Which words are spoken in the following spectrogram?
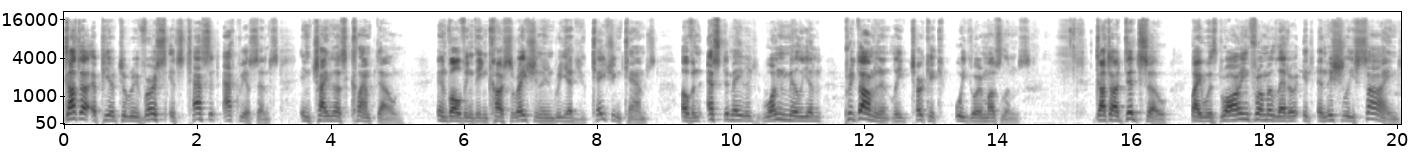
Qatar appeared to reverse its tacit acquiescence in China's clampdown, involving the incarceration in re education camps of an estimated 1 million predominantly Turkic Uyghur Muslims. Qatar did so by withdrawing from a letter it initially signed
